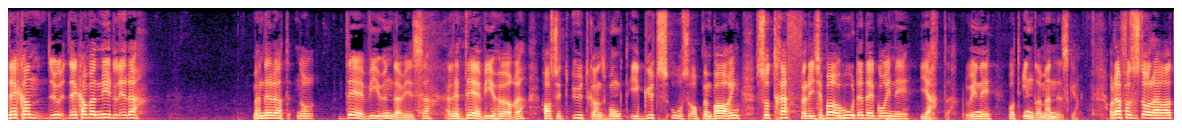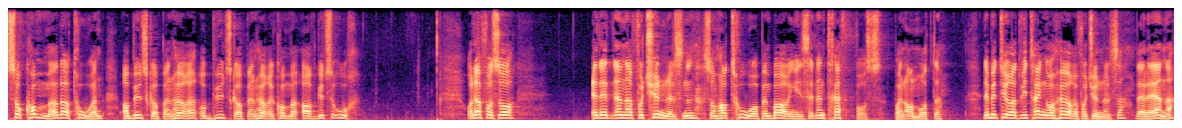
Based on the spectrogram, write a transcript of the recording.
det kan, det kan være nydelig, det. Men det er det at når det vi underviser, eller det vi hører, har sitt utgangspunkt i Guds ords åpenbaring, så treffer det ikke bare hodet, det går inn i hjertet. Det går inn i vårt indre menneske. Og Derfor så står det her at så kommer da troen av budskapet en hører, og budskapet en hører, kommer av Guds ord. Og Derfor så er det denne forkynnelsen som har tro og åpenbaring i seg, den treffer oss på en annen måte. Det betyr at vi trenger å høre forkynnelse. Det er det ene.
